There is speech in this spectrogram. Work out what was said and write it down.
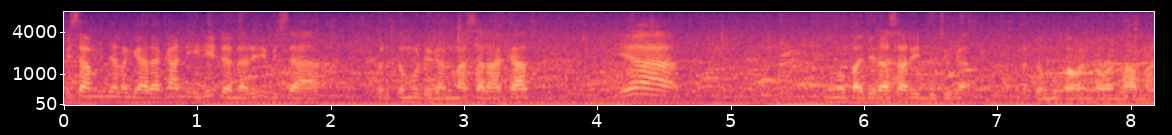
bisa menyelenggarakan ini dan hari ini bisa bertemu dengan masyarakat. Ya mengobati rasa rindu juga bertemu kawan-kawan lama.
